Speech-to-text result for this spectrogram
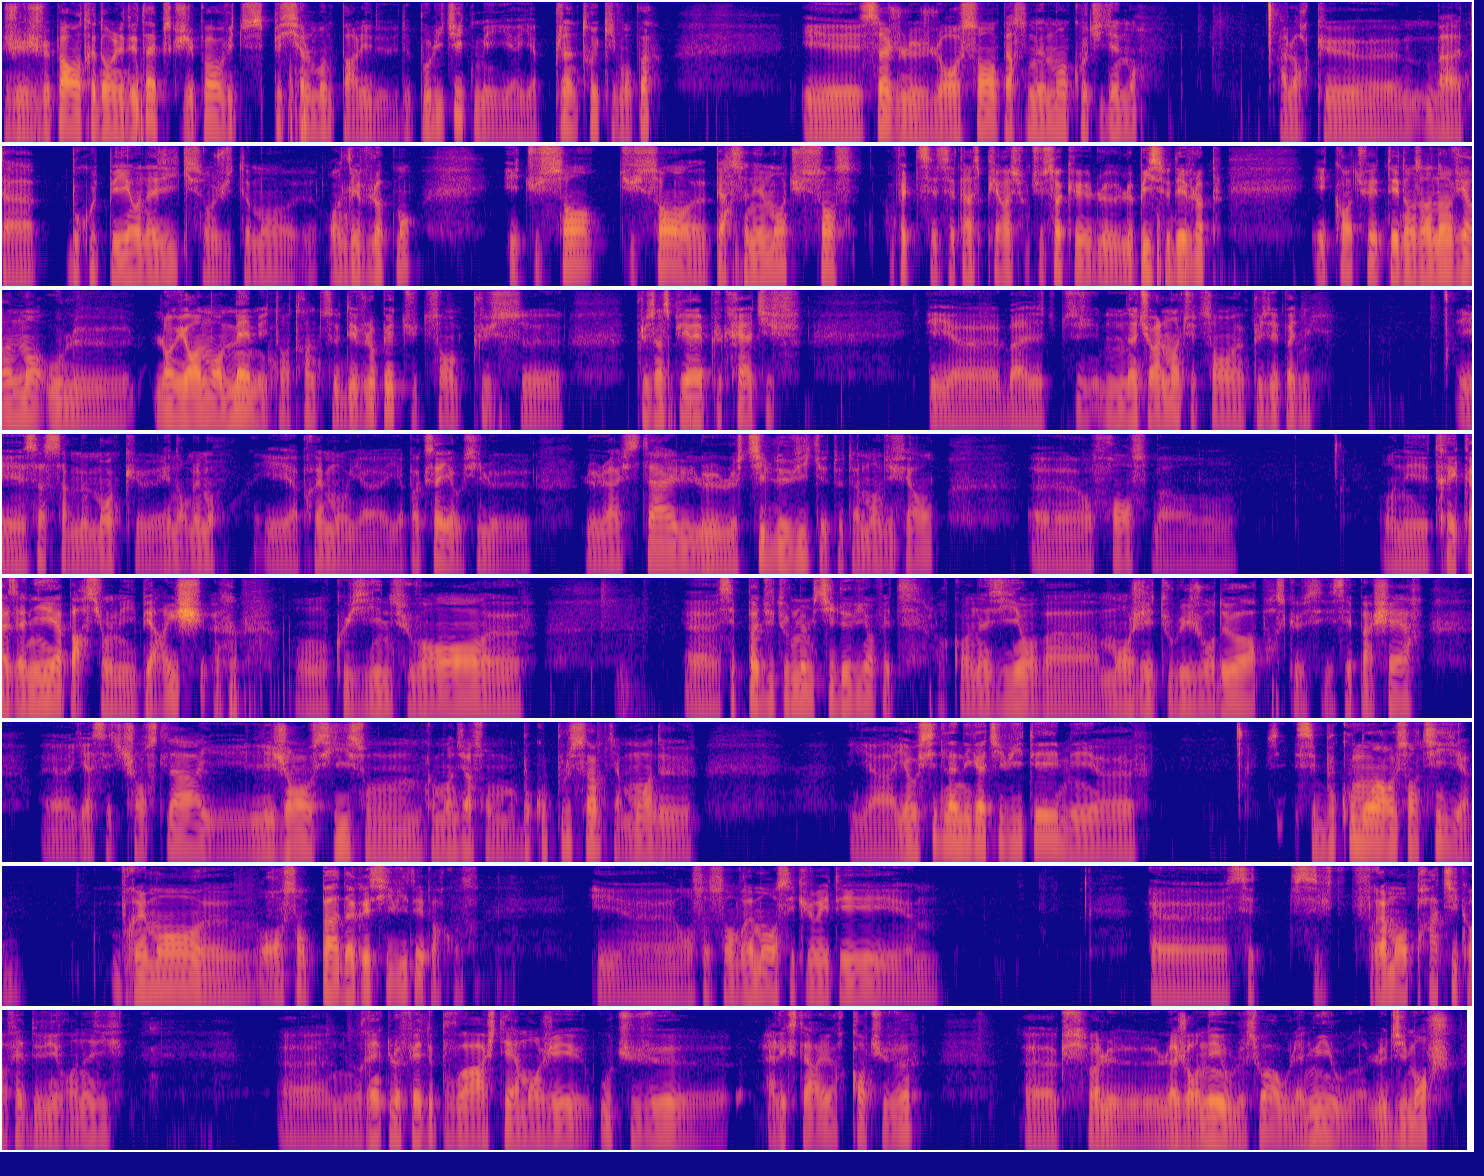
je ne vais pas rentrer dans les détails parce que j'ai pas envie spécialement de parler de, politique, mais il y, a, plein de trucs qui vont pas. Et ça, je le, ressens personnellement quotidiennement. Alors que bah, tu as beaucoup de pays en Asie qui sont justement en développement. Et tu sens, tu sens personnellement, tu sens en fait cette inspiration, tu sens que le pays se développe. Et quand tu étais dans un environnement où le, l'environnement même est en train de se développer, tu te sens plus, euh, plus inspiré, plus créatif. Et euh, bah, naturellement, tu te sens plus épanoui. Et ça, ça me manque énormément. Et après, bon, il n'y a, y a, pas que ça, il y a aussi le, le lifestyle, le, style de vie qui est totalement différent. Euh, en France, bah, on, on, est très casanier, à part si on est hyper riche. on cuisine souvent. Euh, c'est pas du tout le même style de vie en fait. Alors qu'en Asie, on va manger tous les jours dehors parce que c'est pas cher. Euh, il y a cette chance-là. Les gens aussi sont, comment dire, sont beaucoup plus simples. Il y a moins de. Il y a, aussi de la négativité, mais euh, c'est beaucoup moins ressenti. Y a vraiment. on ressent pas d'agressivité par contre. Et on se sent vraiment en sécurité. c'est vraiment pratique en fait de vivre en Asie. Euh, rien que le fait de pouvoir acheter à manger où tu veux, euh, à l'extérieur, quand tu veux, euh, que ce soit le, la journée ou le soir ou la nuit ou le dimanche,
